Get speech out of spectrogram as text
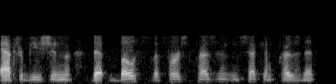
attribution that both the first president and second president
